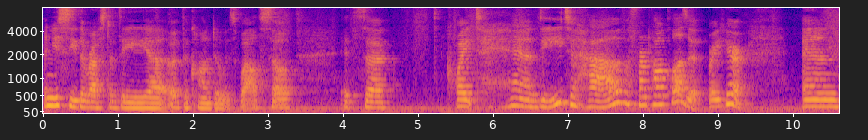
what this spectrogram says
and you see the rest of the uh, of the condo as well. So it's uh, quite handy to have a front hall closet right here, and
